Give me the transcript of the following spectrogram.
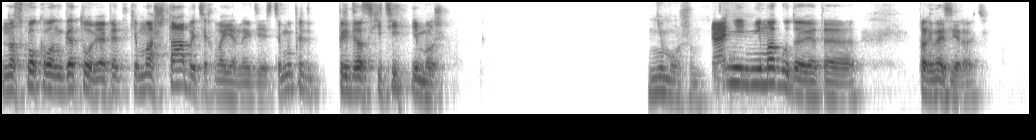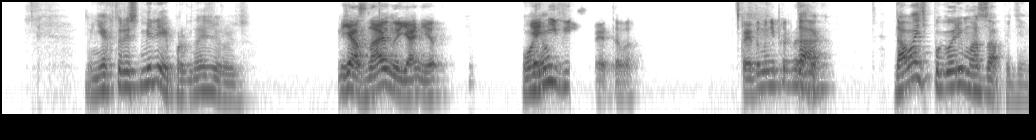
насколько он готов. И опять-таки масштаб этих военных действий мы предвосхитить не можем. Не можем. Я не, не могу до это прогнозировать. Некоторые смелее прогнозируют. Я знаю, но я нет. Понял? Я не вижу этого. Поэтому не прогнозирую. Так. Давайте поговорим о Западе.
